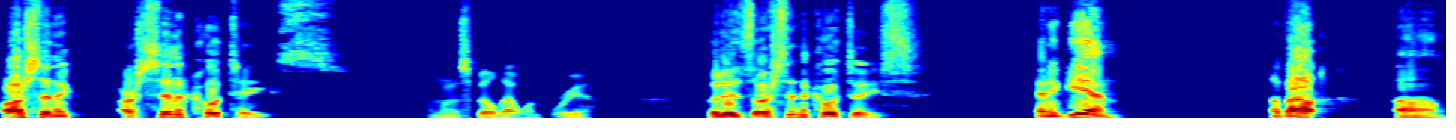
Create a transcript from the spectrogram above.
arsenic, arsenokoites. I'm going to spell that one for you. But it's arsenokoites. And again, about um,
